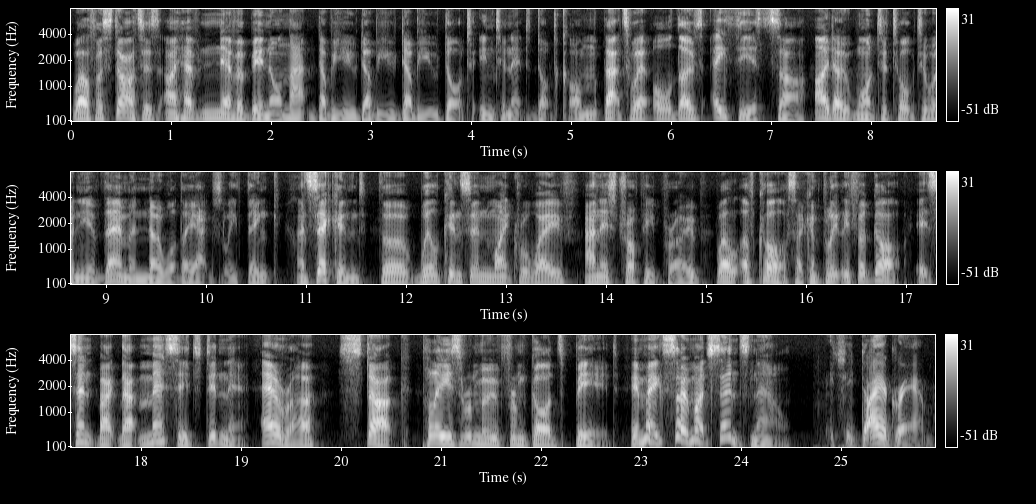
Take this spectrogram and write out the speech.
Well, for starters, I have never been on that www.internet.com. That's where all those atheists are. I don't want to talk to any of them and know what they actually think. And second, the Wilkinson microwave anisotropy probe. Well, of course, I completely forgot. It sent back that message, didn't it? Error stuck, please remove from God's beard. It makes so much sense now. It's a diagram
